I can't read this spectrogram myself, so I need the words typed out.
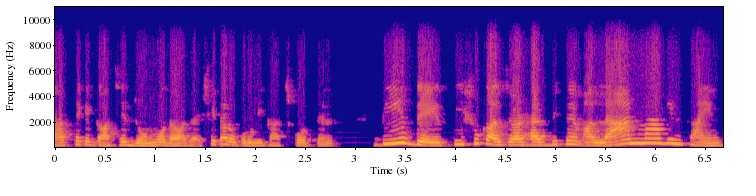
তার থেকে গাছের জন্ম দেওয়া যায়, সেটার উপর উনি কাজ করতেন। This days tissue culture has become a landmark in science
